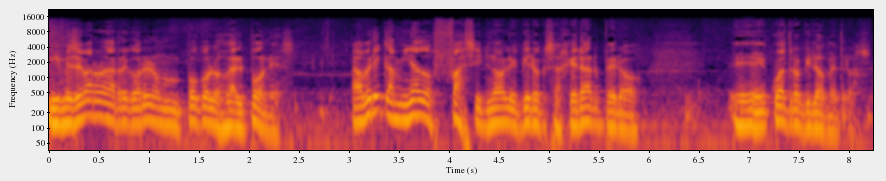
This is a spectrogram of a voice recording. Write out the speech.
y me llevaron a recorrer un poco los galpones. Habré caminado fácil, no le quiero exagerar, pero eh, cuatro kilómetros,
